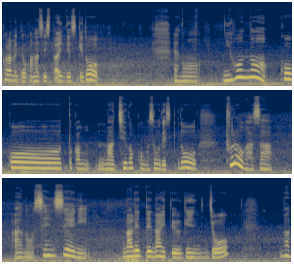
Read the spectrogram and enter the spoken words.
絡めてお話ししたいんですけどあの日本の高校とかまあ中学校もそうですけどプロがさあの先生に慣れてないという現状？まあ、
